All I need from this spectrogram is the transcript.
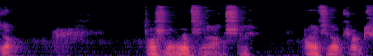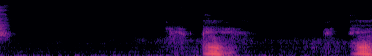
Yep. That's the thing, actually. I have to have a drink. Mm. Mm.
